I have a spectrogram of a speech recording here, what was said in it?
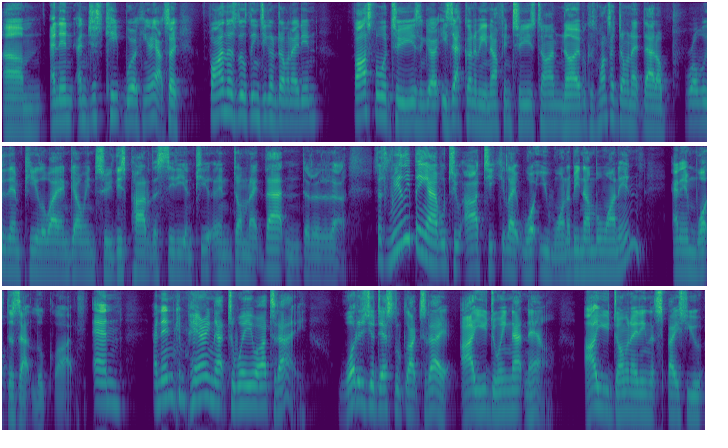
um, and then and just keep working it out. So find those little things you're going to dominate in. Fast forward two years and go, is that going to be enough in two years' time? No, because once I dominate that, I'll probably then peel away and go into this part of the city and peel and dominate that and da da da da. So it's really being able to articulate what you want to be number one in, and then what does that look like, and and then comparing that to where you are today. What does your desk look like today? Are you doing that now? Are you dominating that space you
